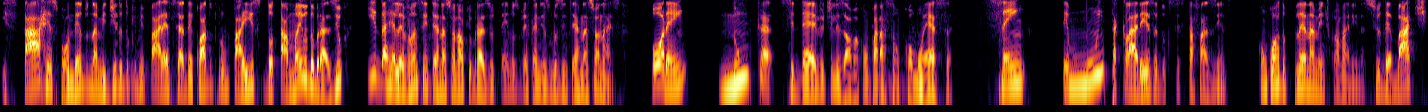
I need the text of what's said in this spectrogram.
está respondendo na medida do que me parece adequado para um país do tamanho do Brasil e da relevância internacional que o Brasil tem nos mecanismos internacionais. Porém, nunca se deve utilizar uma comparação como essa sem ter muita clareza do que se está fazendo. Concordo plenamente com a Marina. Se o debate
